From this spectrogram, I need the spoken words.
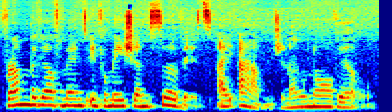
From the Government Information Service, I am Janelle Norville.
